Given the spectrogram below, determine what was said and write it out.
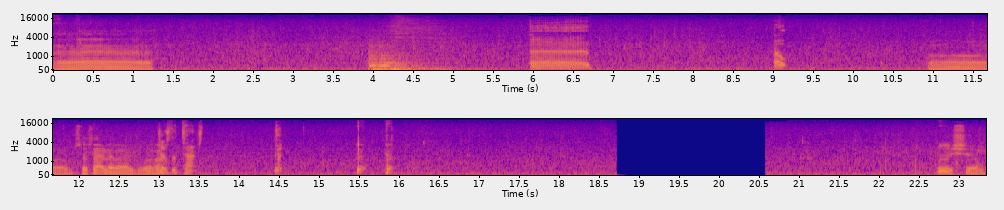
Aa, Uh. Oh, aa, bu sefer ne verdi bana? just attached. Bu ışığım.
